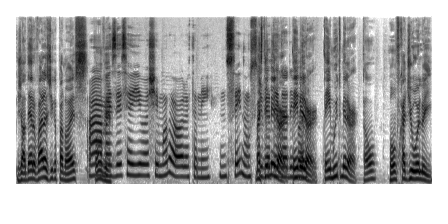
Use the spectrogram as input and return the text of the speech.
Já deram várias dicas pra nós. Ah, mas esse aí eu achei mó da hora também. Não sei não se Mas tem melhor, tem embora. melhor. Tem muito melhor. Então, vamos ficar de olho aí.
